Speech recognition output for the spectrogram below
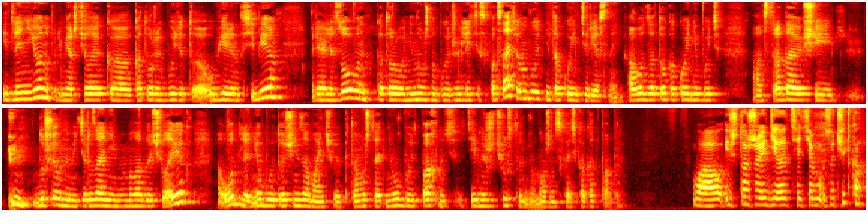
И для нее, например, человек, э, который будет э, уверен в себе, реализован, которого не нужно будет жалеть и спасать, он будет не такой интересный. А вот зато какой-нибудь а, страдающий душевными терзаниями молодой человек, а он для нее будет очень заманчивый, потому что от него будет пахнуть теми же чувствами, можно сказать, как от папы. Вау, и что же делать с этим? Звучит как,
